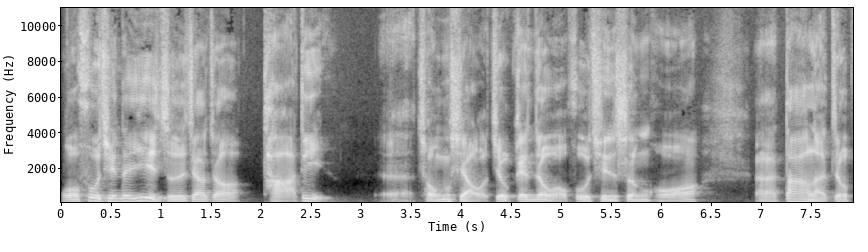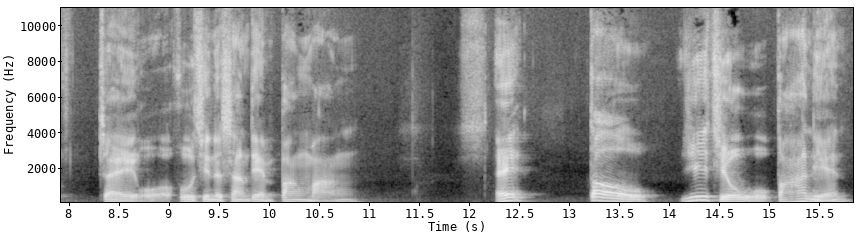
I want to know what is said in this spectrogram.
我父亲的义子叫做塔蒂，呃，从小就跟着我父亲生活，呃，大了就在我父亲的商店帮忙。哎，到一九五八年，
